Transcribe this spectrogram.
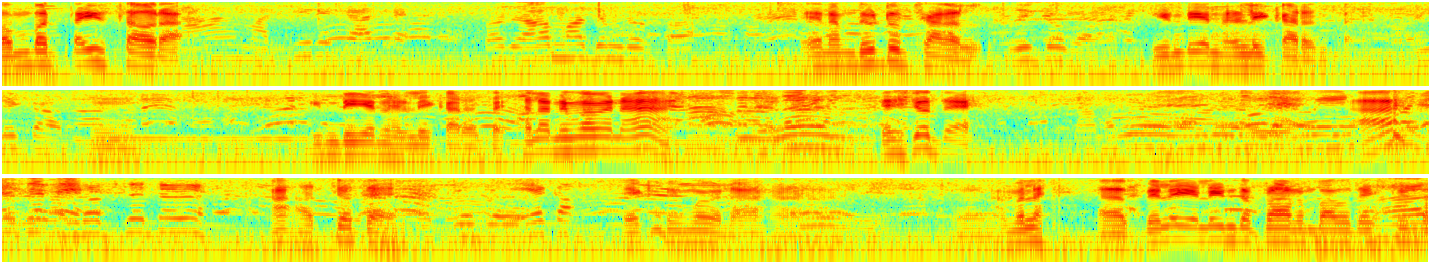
ತೊಂಬತ್ತೈದು ಸಾವಿರ. ಏ ನಮ್ದು ಯೂಟ್ಯೂಬ್ ಚಾನಲ್ ಇಂಡಿಯನ್ ಹಳ್ಳಿ ಕಾರ್ ಅಂತ. ಹ್ಞೂ ಇಂಡಿಯನ್ ಹಳ್ಳಿ ಕಾರತೆ ಎಲ್ಲ ನಿಮ್ಮವೇನಾ? ಎಷ್ಟು ಜೊತೆ ಹಾಂ ಹತ್ತು ಜೊತೆ ಏಕ ನಿಮ್ಮವೇನಾ? ಹಾಂ ಆಮೇಲೆ ಬೆಲೆ ಎಲ್ಲಿಂದ ಪ್ರಾರಂಭ ಆಗುತ್ತೆ? ಎಷ್ಟಿಂದ?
